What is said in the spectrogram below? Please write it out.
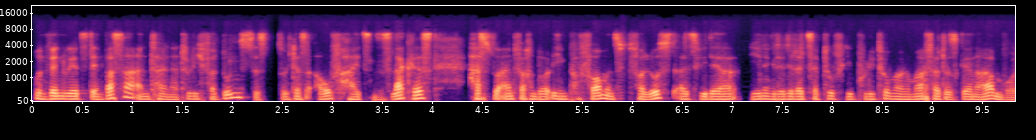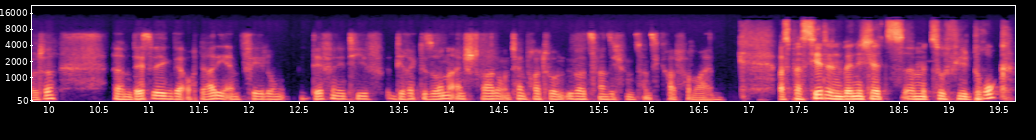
Und wenn du jetzt den Wasseranteil natürlich verdunstest durch das Aufheizen des Lackes, hast du einfach einen deutlichen Performanceverlust, als wie derjenige, der die Rezeptur für die Politur mal gemacht hat, es gerne haben wollte. Ähm, deswegen wäre auch da die Empfehlung definitiv direkte Sonneneinstrahlung und Temperatur über 20, 25 Grad vermeiden. Was passiert denn, wenn ich jetzt äh, mit zu viel Druck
